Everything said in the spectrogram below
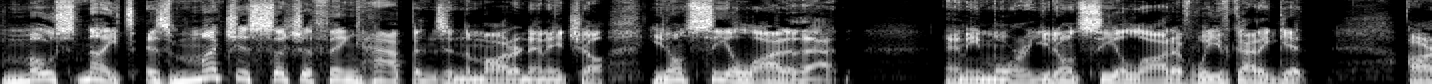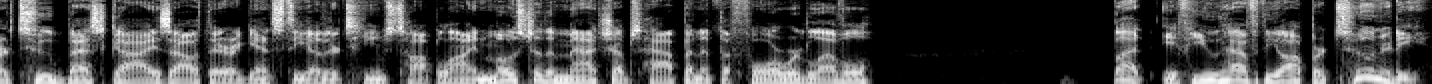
most nights. As much as such a thing happens in the modern NHL, you don't see a lot of that anymore. You don't see a lot of, we've got to get our two best guys out there against the other team's top line. Most of the matchups happen at the forward level. But if you have the opportunity,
